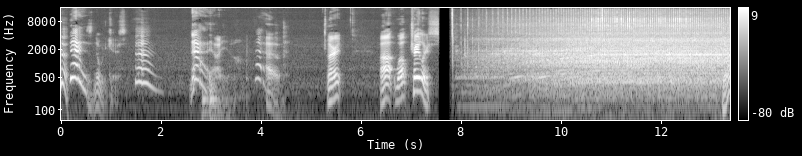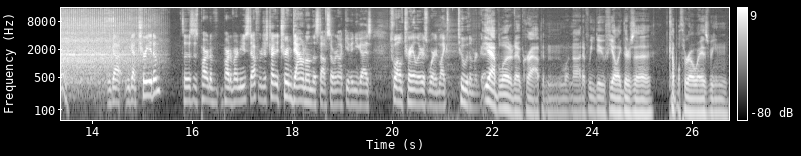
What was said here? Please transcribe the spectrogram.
yeah, nobody cares. Yeah, yeah, you know. Yeah. All right. Uh, well, trailers. Yeah. We got we got three of them. So this is part of part of our new stuff. We're just trying to trim down on the stuff, so we're not giving you guys twelve trailers where like two of them are good. Yeah, bloated out crap and whatnot. If we do feel like there's a couple throwaways we can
